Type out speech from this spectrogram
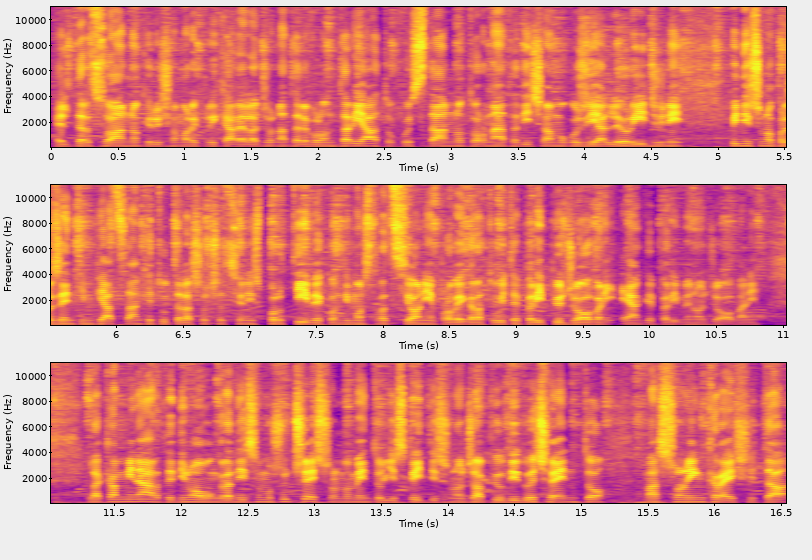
è il terzo anno che riusciamo a replicare la giornata del volontariato, quest'anno tornata diciamo così alle origini, quindi sono presenti in piazza anche tutte le associazioni sportive con dimostrazioni e prove gratuite per i più giovani e anche per i meno giovani. La Camminarte è di nuovo un grandissimo successo, al momento gli iscritti sono già più di 200 100 ma sono in crescita.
